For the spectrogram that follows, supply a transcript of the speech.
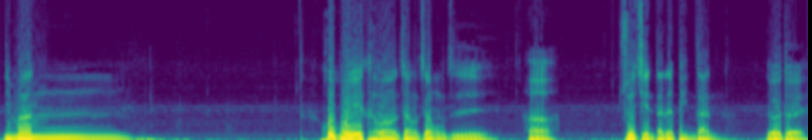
你们会不会也渴望这样这样子啊？最简单的平淡，对不对？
